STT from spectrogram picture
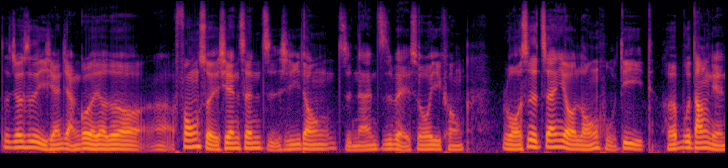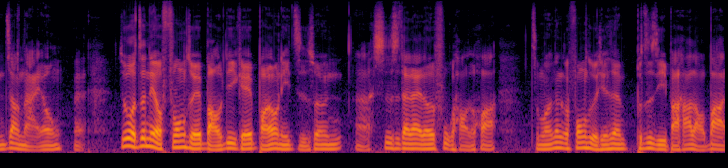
这就是以前讲过的叫做呃风水先生指西东，指南指北说一空。若是真有龙虎地，何不当年葬乃翁？哎，如果真的有风水宝地可以保佑你子孙啊世世代代都富豪的话，怎么那个风水先生不自己把他老爸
